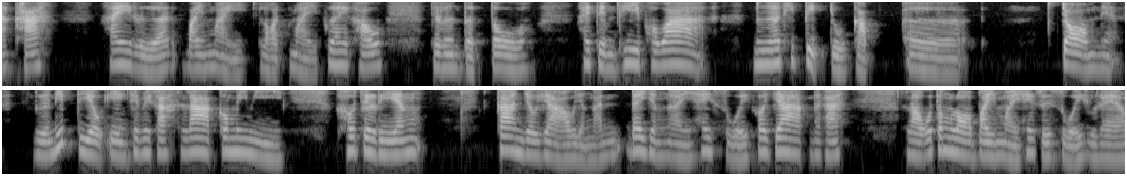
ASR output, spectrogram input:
นะคะ ให้เหลือใบใหม่หลอดใหม่เพื่อให้เขาเจริญเติบโตให้เต็มที่เพราะว่าเนื้อที่ติดอยู่กับเออจอมเนี่ย เหลือนิดเดียวเองใช่ไหมคะรากก็ไม่มี เขาจะเลี้ยง ก้านยาวๆอย่างนั้นได้ยังไงให้สวยก็ยากนะคะ เราก็ต้องรอใบใหม่ให้สวยๆอยู่แล้ว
